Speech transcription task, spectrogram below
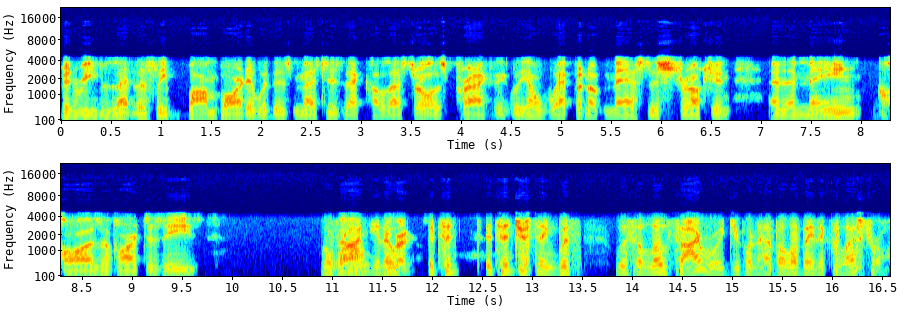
been relentlessly bombarded with this message that cholesterol is practically a weapon of mass destruction and the main cause of heart disease? Well, Ron, you know, it's in, it's interesting with with a low thyroid, you're going to have elevated cholesterol.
